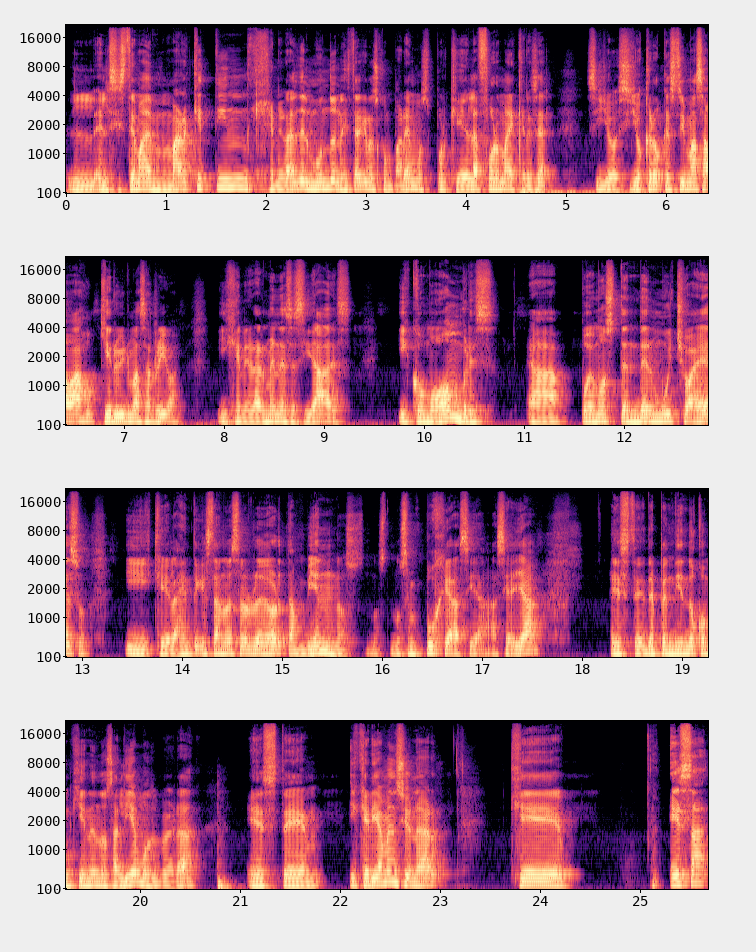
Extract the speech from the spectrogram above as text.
El, sistema de marketing general del mundo necesita que nos comparemos porque es la forma de crecer. Si yo creo que estoy más abajo, quiero ir más arriba y generarme necesidades. Y como hombres, ah, podemos tender mucho a eso y que la gente que está a nuestro alrededor también nos, empuje hacia, allá, este, dependiendo con quiénes nos aliemos, ¿verdad? Este, y quería mencionar que esa,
